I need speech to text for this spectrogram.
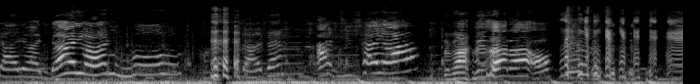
jalan-jalan bu. Jalan. Dengan Adi Sarah, oke. Bye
